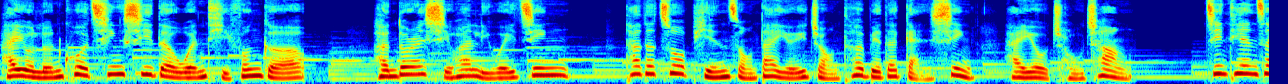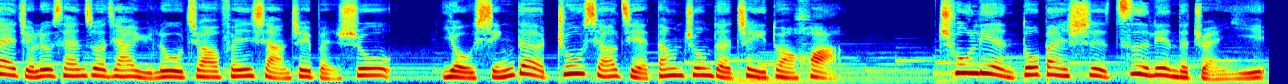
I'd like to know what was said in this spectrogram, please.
还有轮廓清晰的文体风格。很多人喜欢李维京，他的作品总带有一种特别的感性，还有惆怅。今天在九六三作家语录就要分享这本书《有形的朱小姐》当中的这一段话：初恋多半是自恋的转移。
